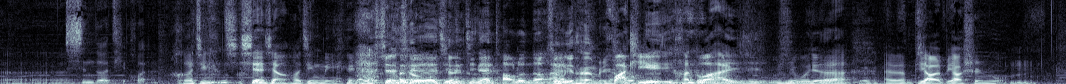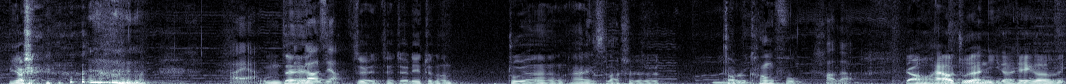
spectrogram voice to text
呃心得体会。和经现象和经历。现我象觉得今今天讨论的经历他也没话题很多，还是我觉得对呃比较比较深入，嗯。比较深。好呀，我们在很高兴。对在这里只能祝愿 Alex 老师早日康复。好的，然后还要祝愿你的这个微，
